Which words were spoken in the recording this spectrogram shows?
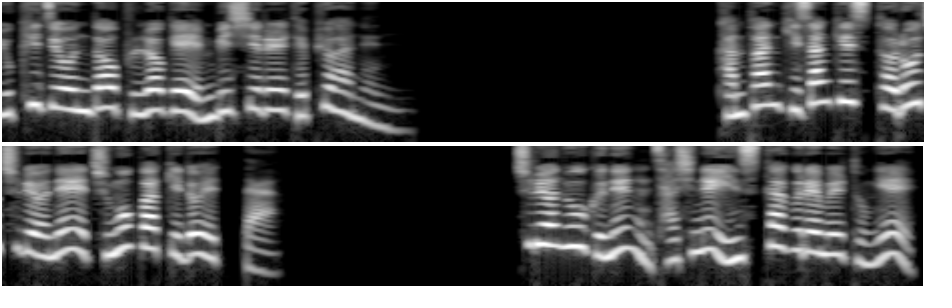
유퀴즈 온 더 블럭의 MBC를 대표하는 간판 기상캐스터로 출연해 주목받기도 했다. 출연 후 그는 자신의 인스타그램을 통해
